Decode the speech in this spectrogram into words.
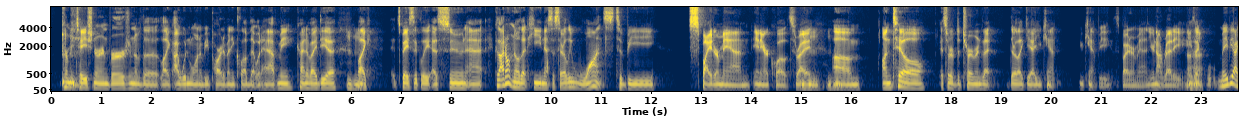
permutation or inversion of the like I wouldn't want to be part of any club that would have me kind of idea. Mm-hmm. Like it's basically as soon as cuz I don't know that he necessarily wants to be Spider-Man in air quotes, right? Mm-hmm. Mm-hmm. Um until it's sort of determined that they're like, yeah, you can't you can't be Spider-Man. You're not ready. He's Uh-huh. like, well, maybe I,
